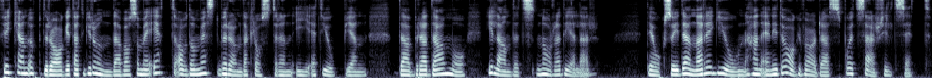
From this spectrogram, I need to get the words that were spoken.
fick han uppdraget att grunda vad som är ett av de mest berömda klostren i Etiopien, Dabradamo, i landets norra delar. Det är också i denna region han än idag vördas på ett särskilt sätt.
